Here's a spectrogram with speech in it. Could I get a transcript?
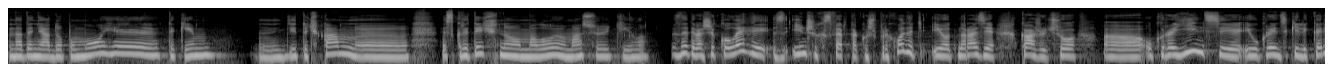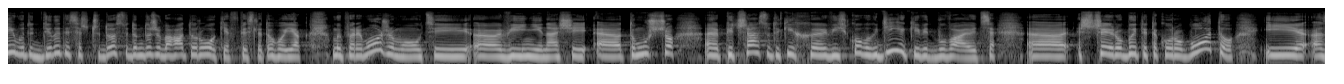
надання допомоги таким діточкам е, з критично малою масою тіла. Знаєте, ваші колеги з інших сфер також приходять, і от наразі кажуть, що е, українці і українські лікарі будуть ділитися ще досвідом дуже багато років після того, як ми переможемо у цій е, війні нашій, е, тому що е, під час таких е, військових дій, які відбуваються, е, ще й робити таку роботу і е,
